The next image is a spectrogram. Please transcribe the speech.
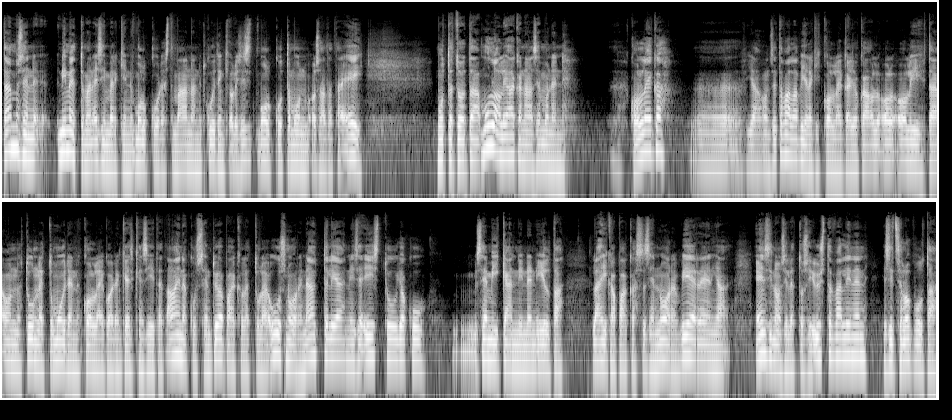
Tämmöisen nimettömän esimerkin mulkkuudesta mä annan nyt kuitenkin, oli se sitten mulkkuutta mun osalta tai ei. Mutta tuota, mulla oli aikanaan semmoinen kollega, ja on se tavallaan vieläkin kollega, joka oli tai on tunnettu muiden kollegoiden kesken siitä, että aina kun sen työpaikalle tulee uusi nuori näyttelijä, niin se istuu joku semikänninen ilta lähikapakassa sen nuoren viereen ja ensin on sille tosi ystävällinen ja sitten se lopulta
